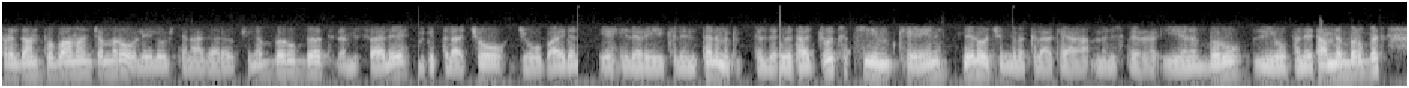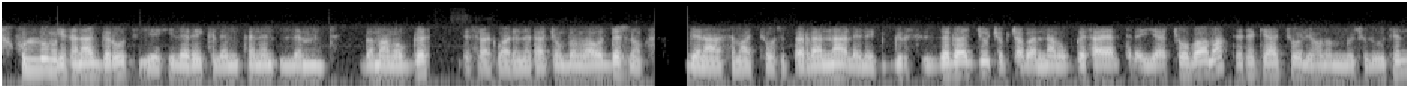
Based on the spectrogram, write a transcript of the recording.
ፕሬዚዳንት ኦባማን ጨምሮ ሌሎች ተናጋሪዎች የነበሩበት፣ ለምሳሌ ምክትላቸው ጆ ባይደን፣ የሂለሪ ክሊንተን ምክትል የታጩት ቲም ኬን፣ ሌሎችም የመከላከያ ሚኒስትር የነበሩ ሊዮ ፐኔታም ነበሩበት። ሁሉም የተናገሩት የሂለሪ ክሊንተንን ልምድ በማሞገስ የስራ አክባሪነታቸውን በማወደስ ነው። ገና ስማቸው ሲጠራና ለንግግር ሲዘጋጁ ጭብጨባና ሞገሳ ያልተለያቸው ኦባማ ተተኪያቸው ሊሆኑ የሚችሉትን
